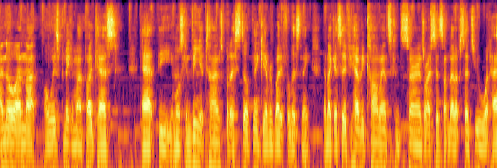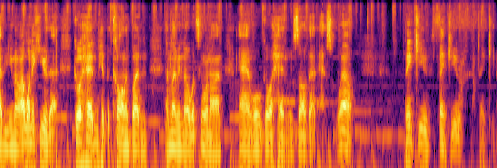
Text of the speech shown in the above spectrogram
I know I'm not always making my podcast at the most convenient times, but I still thank everybody for listening. And like I said, if you have any comments, concerns, or I said something that upset you, what have you, you know, I want to hear that. Go ahead and hit the calling button and let me know what's going on, and we'll go ahead and resolve that as well. Thank you, thank you, thank you.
